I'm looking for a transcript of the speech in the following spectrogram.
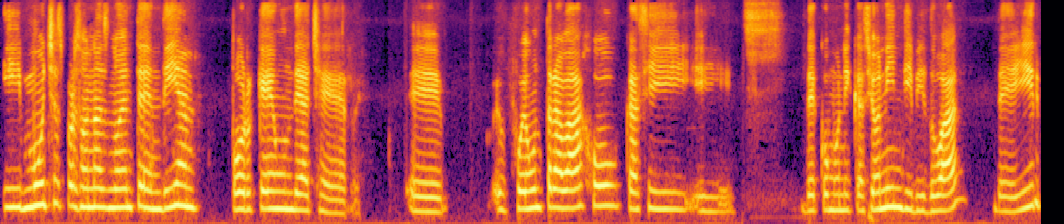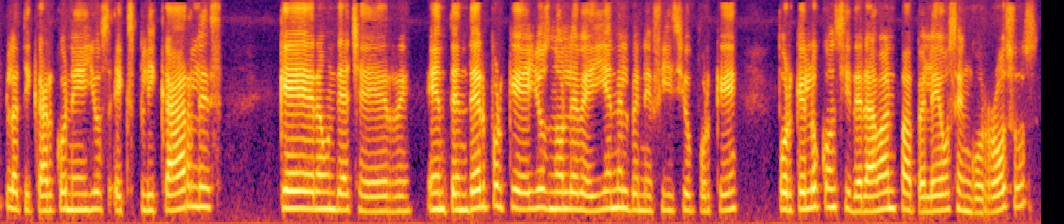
y muchas personas no entendían por qué un DHR. fue un trabajo casi de comunicación individual, de ir, platicar con ellos, explicarles qué era un DHR, entender por qué ellos no le veían el beneficio, por qué por qué lo consideraban papeleos engorrosos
